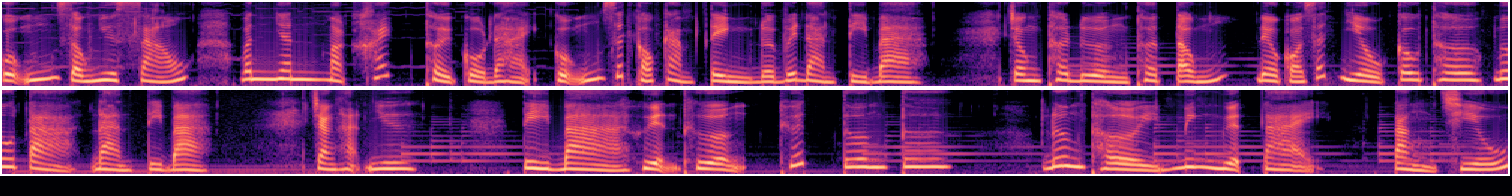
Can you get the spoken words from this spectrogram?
Cũng giống như sáo, văn nhân mặc khách thời cổ đại cũng rất có cảm tình đối với đàn tỳ bà. Trong thơ đường, thơ tống đều có rất nhiều câu thơ miêu tả đàn tỳ bà. Chẳng hạn như Tỳ bà huyện thượng thuyết tương tư, đương thời minh nguyệt tại, tẳng chiếu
